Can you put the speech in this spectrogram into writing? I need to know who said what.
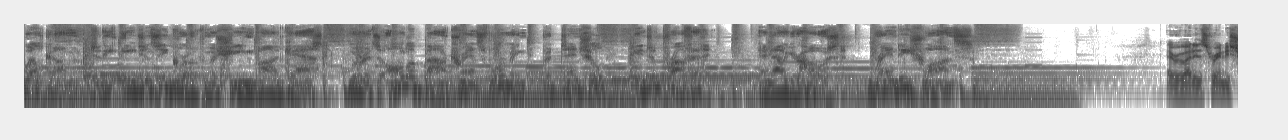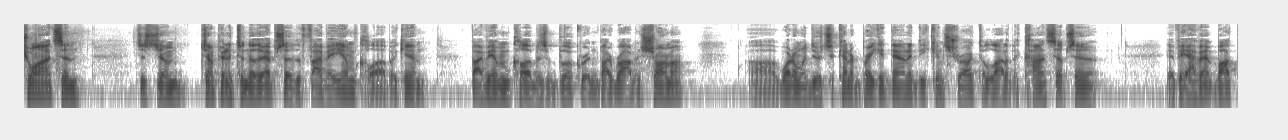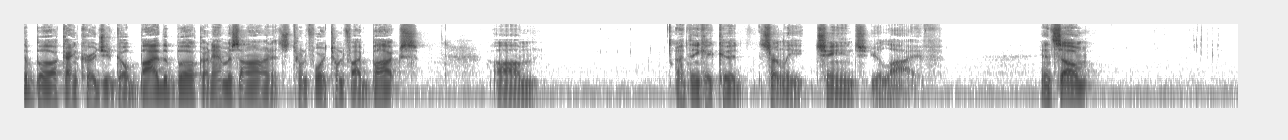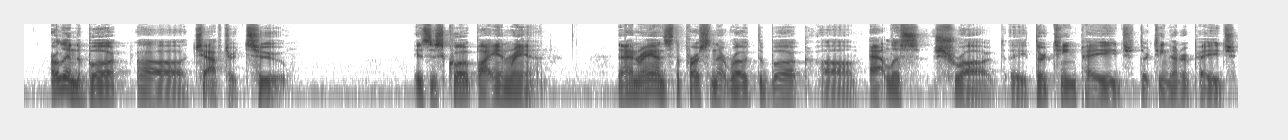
Speaker 1: Welcome to the Agency Growth Machine podcast, where it's all about transforming potential into profit. And now, your host, Randy Schwantz.
Speaker 2: Hey, everybody, this is Randy Schwantz, and just um, jumping into another episode of the 5 a.m. Club. Again, 5 a.m. Club is a book written by Robin Sharma. Uh, what I want to do is to kind of break it down and deconstruct a lot of the concepts in it. If you haven't bought the book, I encourage you to go buy the book on Amazon. It's 24, 25 bucks. Um, I think it could certainly change your life. And so, early in the book, uh, chapter two, is this quote by Ayn Rand. Now, Ayn Rand's the person that wrote the book uh, Atlas Shrugged, a 13 page, 1,300 page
